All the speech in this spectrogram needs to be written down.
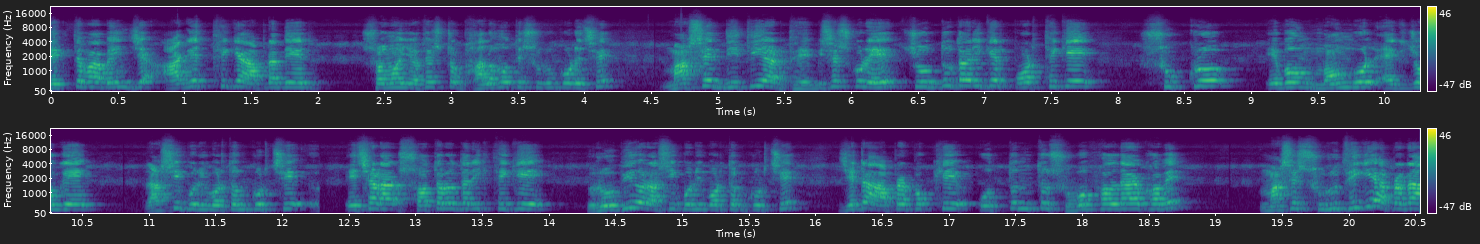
দেখতে পাবেন যে আগের থেকে আপনাদের সময় যথেষ্ট ভালো হতে শুরু করেছে। মাসের দ্বিতীয়ার্ধে, বিশেষ করে চোদ্দ তারিখের পর থেকে শুক্র এবং মঙ্গল একযোগে রাশি পরিবর্তন করছে। এছাড়া সতেরো তারিখ থেকে রবিও রাশি পরিবর্তন করছে, যেটা আপনার পক্ষে অত্যন্ত শুভ ফলদায়ক হবে। মাসের শুরু থেকেই আপনারা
